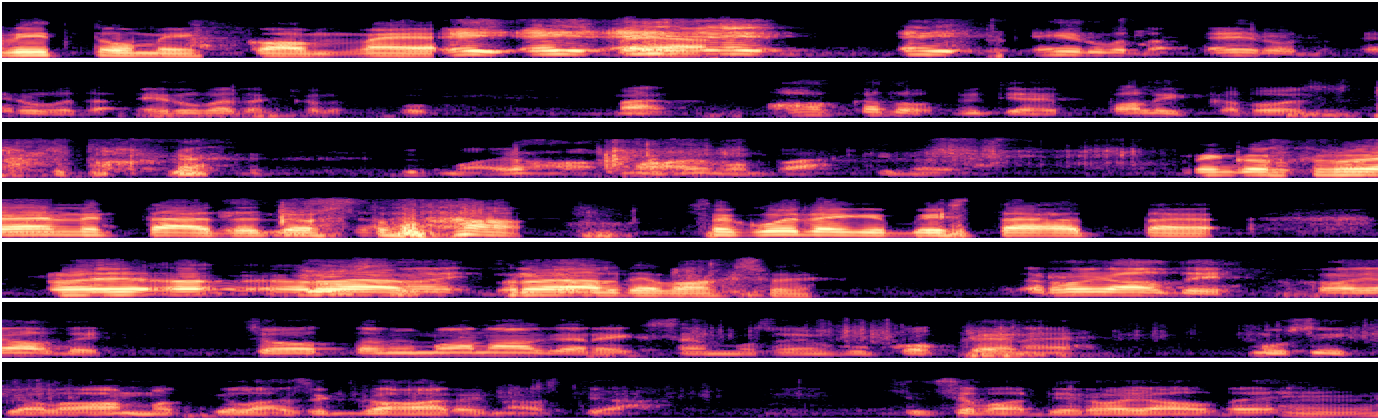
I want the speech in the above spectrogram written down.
vittu Mikko, me... Ei, ei, ei, Ja- ei, ei, ei ruveta, ei ruveta, ei ruveta, ei ruveta, kato, mä, oh, kato, nyt jäi palikka toisesta. Nyt mä oon ihan, mä oon aivan pähkinä. Niin, koska se jännittää, että jos tota, se kuitenkin pistää ottaa näin, niin royaltimaksuja. Royalty, royalty, se on ottanut manageriksi semmoisen joku kokeneen musiikkialan ammattilaisen Gaarinasta ja sit se vaatii royalty. Mm.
